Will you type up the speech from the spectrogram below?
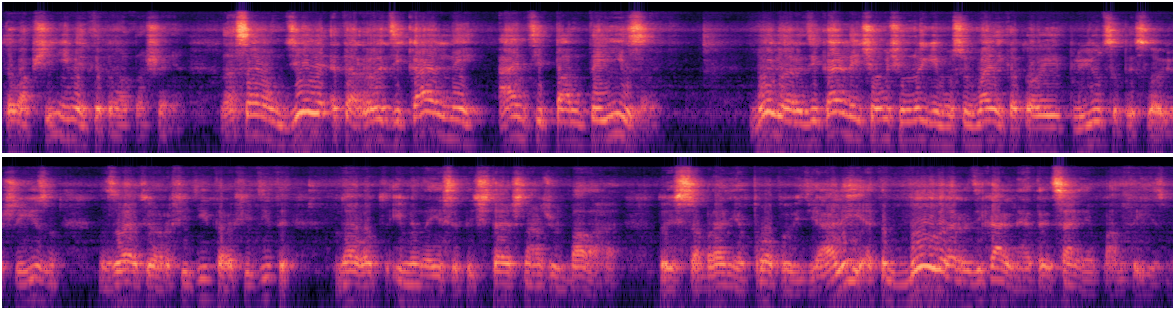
это вообще не имеет к этому отношения. На самом деле это радикальный антипантеизм. Более радикальный, чем очень многие мусульмане, которые плюются при слове шиизм, называют ее рафидиты, рафидиты. Но вот именно если ты читаешь Наджуль Балага, то есть собрание проповеди Али, это более радикальное отрицание пантеизма.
